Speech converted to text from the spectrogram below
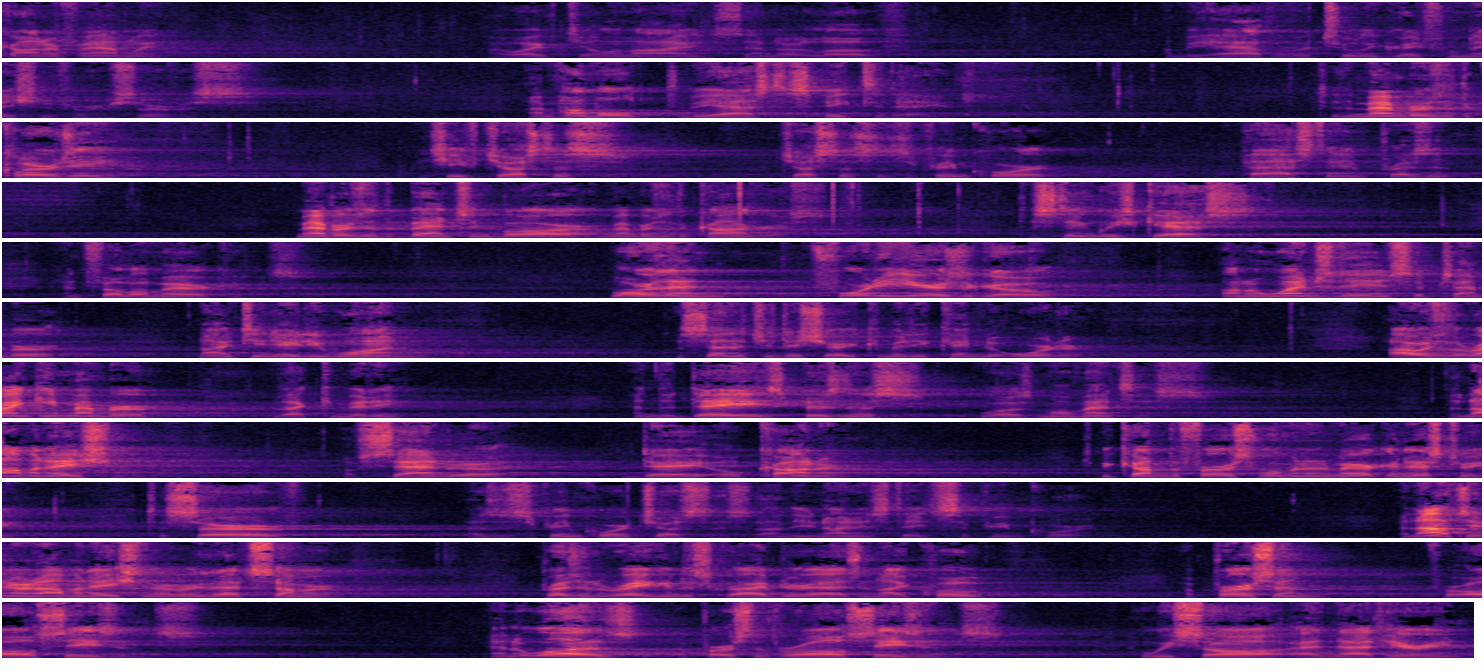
O'Connor family, my wife Jill and I send our love on behalf of a truly grateful nation for her service. I'm humbled to be asked to speak today. To the members of the clergy, the Chief Justice, Justice of the Supreme Court, past and present, members of the bench and bar, members of the Congress, distinguished guests, and fellow Americans. More than 40 years ago, on a Wednesday in September 1981, the Senate Judiciary Committee came to order. I was the ranking member of that committee, and the day's business was momentous. The nomination of Sandra Day O'Connor to become the first woman in American history to serve as a Supreme Court Justice on the United States Supreme Court. Announcing her nomination earlier that summer, President Reagan described her as, and I quote, a person for all seasons. And it was a person for all seasons who we saw at that hearing,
